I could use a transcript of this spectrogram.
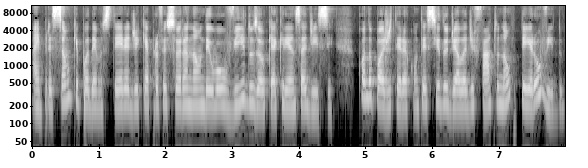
a impressão que podemos ter é de que a professora não deu ouvidos ao que a criança disse, quando pode ter acontecido de ela de fato não ter ouvido.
